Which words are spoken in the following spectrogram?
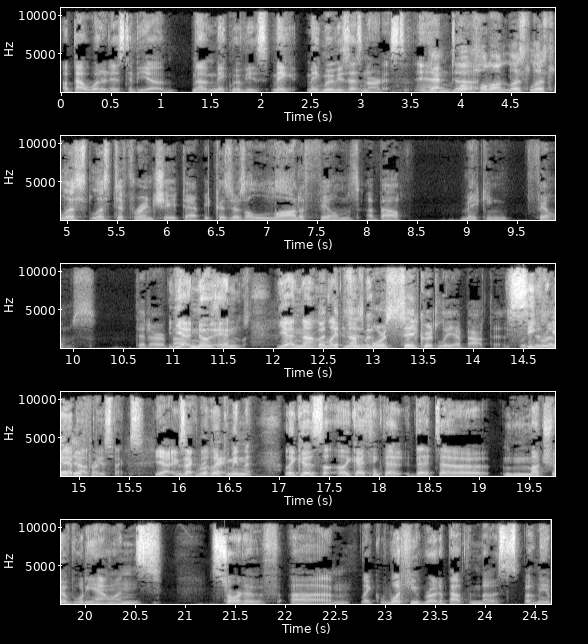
about what it is to be a uh, make movies make make movies as an artist. And That, well, uh, hold on. Let's let's let's let's differentiate that because there's a lot of films about making films that are about yeah, no, these and yeah, not but like this is more secretly about this. which is secretly about difference. these things. Yeah, exactly. Like I mean, like, cause, like I think that that uh, much of Woody Allen's sort of um, like what he wrote about the most I mean,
